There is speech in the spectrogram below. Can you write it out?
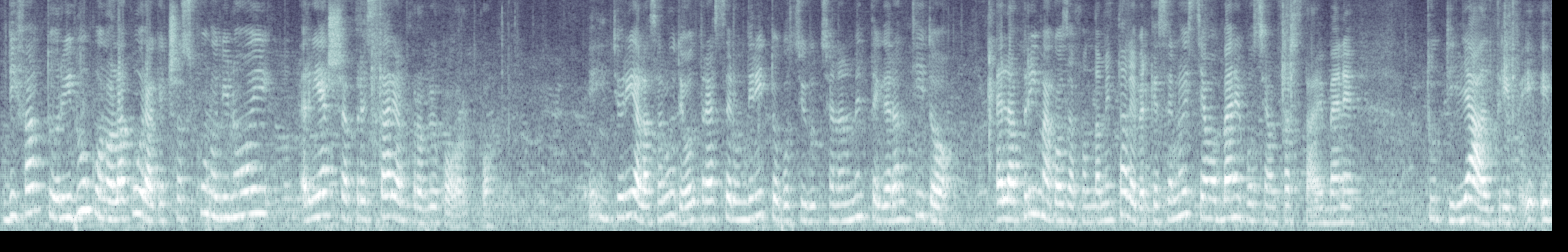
di fatto riducono la cura che ciascuno di noi riesce a prestare al proprio corpo. E in teoria la salute, oltre ad essere un diritto costituzionalmente garantito, è la prima cosa fondamentale perché se noi stiamo bene possiamo far stare bene tutti gli altri e, e,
